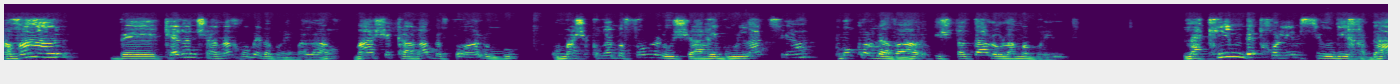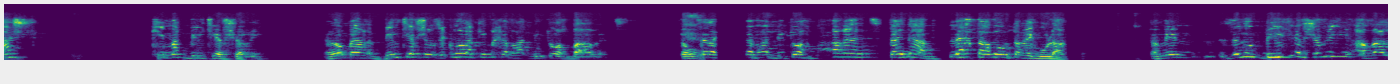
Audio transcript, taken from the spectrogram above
אבל בקרן שאנחנו מדברים עליו, מה שקרה בפועל הוא, או מה שקורה בפועל הוא שהרגולציה, כמו כל דבר, השתלטה על עולם הבריאות. להקים בית חולים סיעודי חדש, כמעט בלתי אפשרי. אני אומר, בלתי אפשרי, זה כמו להקים חברת ביטוח בארץ. אתה כן. רוצה להקים חברת ביטוח בארץ, אתה יודע, לך תעבור את הרגולציה. אתה מבין? זה לא בלתי אפשרי, אבל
